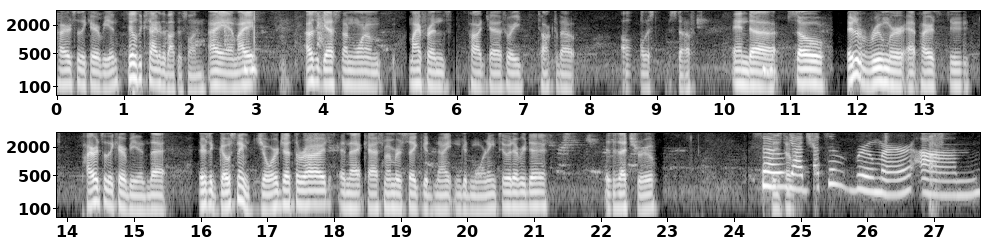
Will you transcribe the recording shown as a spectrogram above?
Pirates of the Caribbean. Feels excited about this one. I am. I I was a guest on one of my friend's podcasts where he talked about all, all this stuff. And uh, so there's a rumor at Pirates to Pirates of the Caribbean that there's a ghost named George at the ride, and that cast members say good night and good morning to it every day. Is that true? So yeah, that's a rumor. Um,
